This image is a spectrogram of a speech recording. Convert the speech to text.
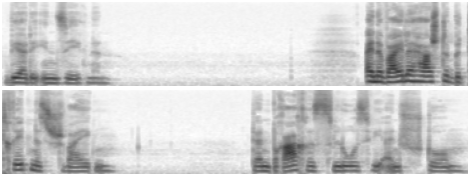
werde ihn segnen. Eine Weile herrschte betretenes Schweigen. Dann brach es los wie ein Sturm.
